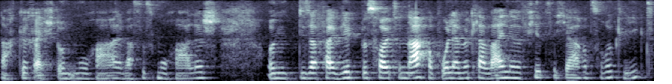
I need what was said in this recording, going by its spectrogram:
nach Gerecht und Moral, was ist moralisch. Und dieser Fall wirkt bis heute nach, obwohl er mittlerweile 40 Jahre zurückliegt.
